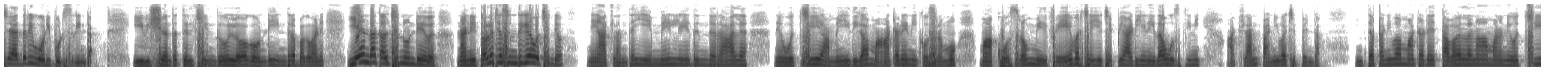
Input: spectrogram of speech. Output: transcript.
చెదరి ఓడి పొడిసిరింట. ఈ విషయం అంతా తెలిసిందో లోగా ఉండి ఇంద్ర భగవాని ఏందా తలుచుని నన్ను తొల చేసిందిగే వచ్చిండేవు. నీ అట్లంతా ఏమీ లేదుండ రాలే నేను వచ్చి అమీదిగా మాట్లాడే నీకోసరము. మా కోసరం మీ ఫేవర్ చెయ్య చెప్పి అడిగనిదా వస్తిని అట్లా అని పనివా చెప్పింట. ఇంత పనివా మాట్లాడే తవలన మనని వచ్చి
